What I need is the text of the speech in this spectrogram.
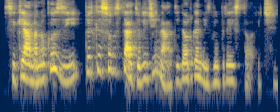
Si chiamano così perché sono stati originati da organismi preistorici.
